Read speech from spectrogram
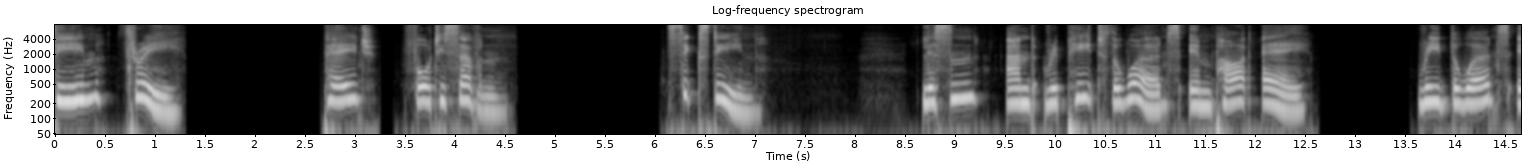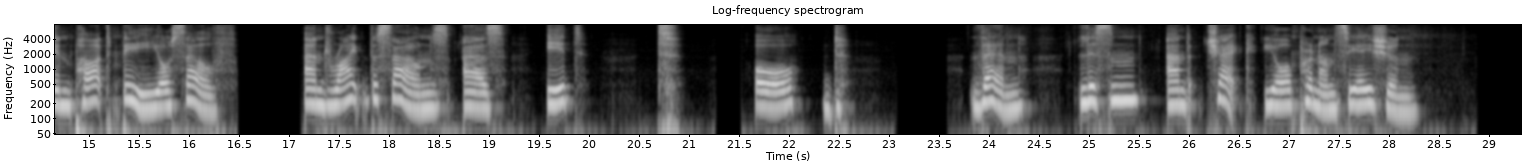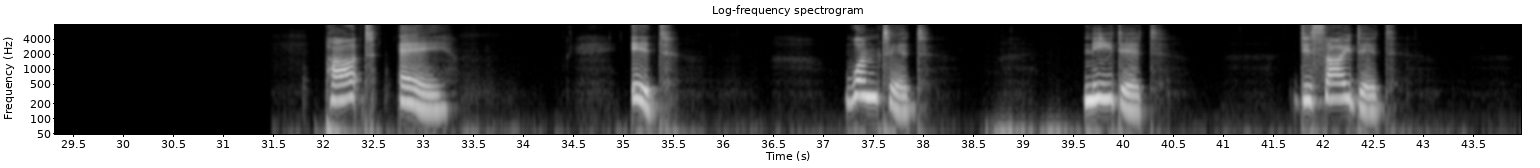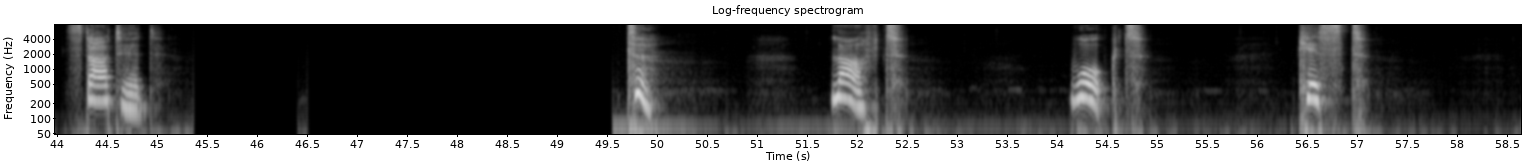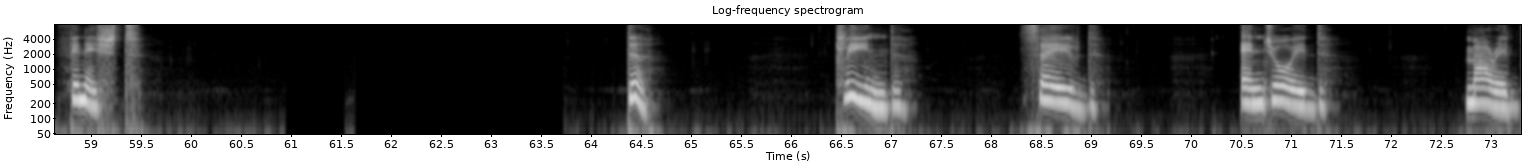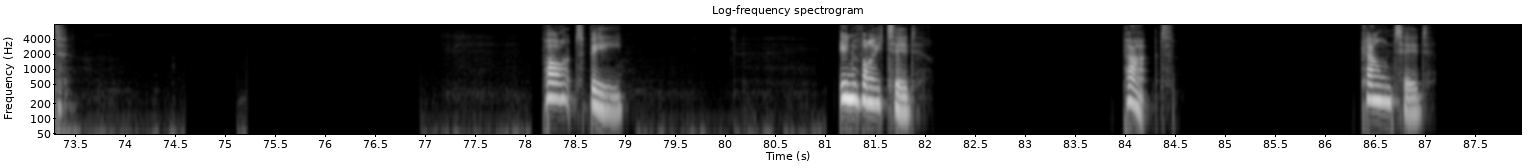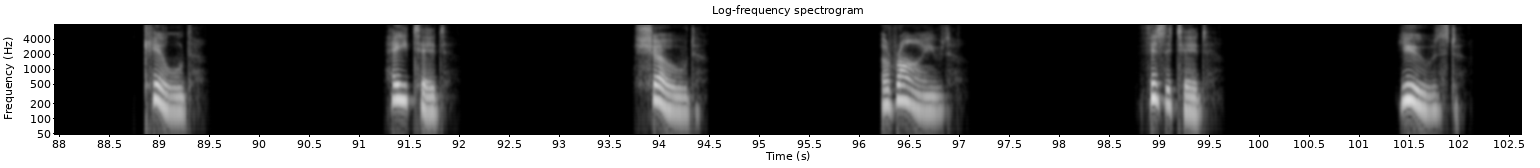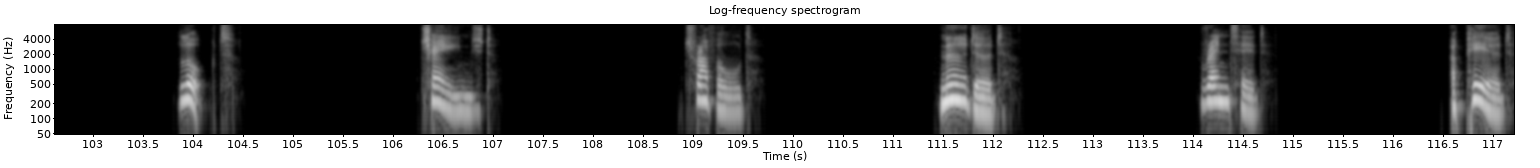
Theme 3 Page 47 16. Listen and repeat the words in Part A. Read the words in Part B yourself and write the sounds as id, t, or d. Then listen and check your pronunciation. Part A. Id. Wanted. Needed. Decided. Started. T. Laughed. Walked. Kissed. Finished D cleaned. Saved. Enjoyed. Married. Part B. Invited. Packed. Counted. Killed. Hated Showed Arrived Visited Used Looked Changed Travelled Murdered Rented Appeared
